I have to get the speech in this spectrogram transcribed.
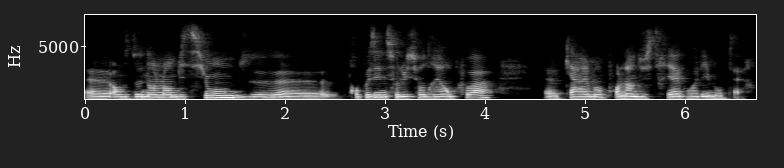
en se donnant l'ambition de proposer une solution de réemploi carrément pour l'industrie agroalimentaire.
